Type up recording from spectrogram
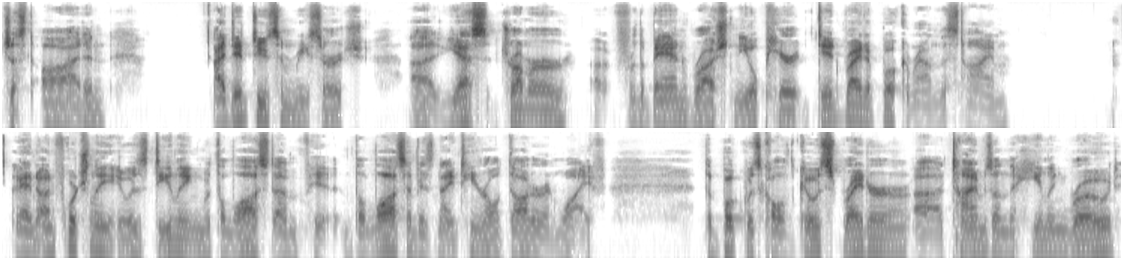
just odd. And I did do some research. Uh, yes, drummer uh, for the band Rush, Neil Peart, did write a book around this time and unfortunately, it was dealing with the loss of his, the loss of his 19 year old daughter and wife. The book was called Ghost Rider: uh, Times on the Healing Road,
